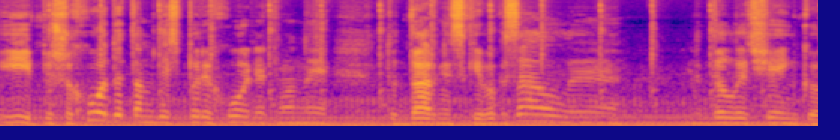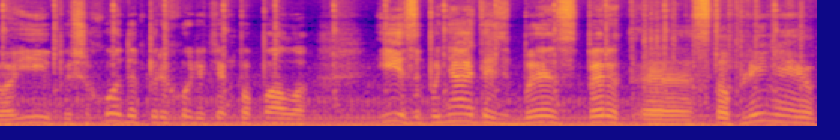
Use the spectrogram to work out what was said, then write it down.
і пішоходи там десь переходять, вони тут Дарницький вокзал е, далеченько, і пішоходи переходять як попало. І зупиняйтесь без перед е, стоп-лінією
